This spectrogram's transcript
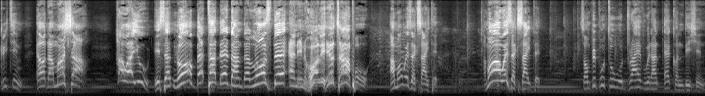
greet him. Elder Marshall, how are you? He said, No better day than the Lord's day and in Holy Hill Chapel. I'm always excited. I'm always excited. Some people too will drive with an air condition.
